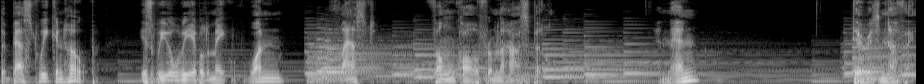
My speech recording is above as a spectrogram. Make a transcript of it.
The best we can hope is we will be able to make one last phone call from the hospital. And then there is nothing.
